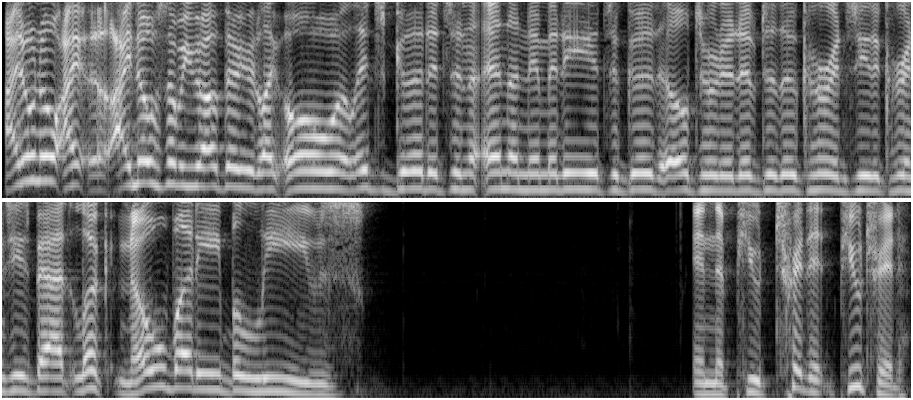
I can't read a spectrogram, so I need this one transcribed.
I don't know. I I know some of you out there. You're like, oh, well, it's good. It's an anonymity. It's a good alternative to the currency. The currency is bad. Look, nobody believes in the putrid, putrid,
